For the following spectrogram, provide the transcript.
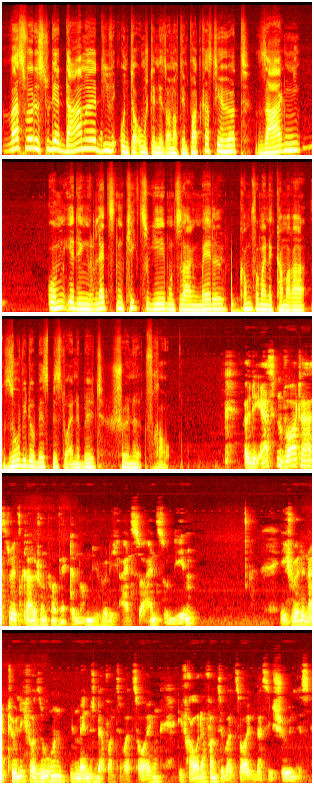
Was würdest du der Dame, die unter Umständen jetzt auch noch den Podcast hier hört, sagen, um ihr den letzten Kick zu geben und zu sagen, Mädel, komm vor meine Kamera, so wie du bist, bist du eine bildschöne Frau. Also die ersten Worte hast du jetzt gerade schon vorweggenommen, die würde ich eins zu eins so nehmen. Ich würde natürlich versuchen, den Menschen davon zu überzeugen, die Frau davon zu überzeugen, dass sie schön ist.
